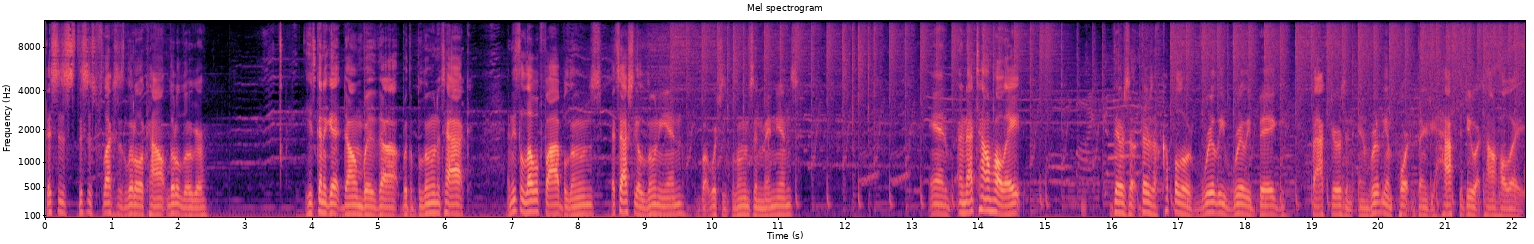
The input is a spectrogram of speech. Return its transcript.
This is this is Flex's little account, Little Luger. He's gonna get done with uh, with a balloon attack, and these are level five balloons. It's actually a Loonion, but which is balloons and minions. And and that Town Hall 8, there's a there's a couple of really really big factors and, and really important things you have to do at Town Hall 8.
